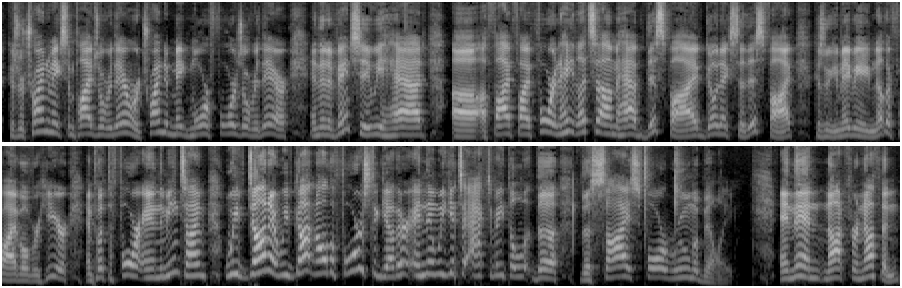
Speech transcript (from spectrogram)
because we're trying to make some fives over there. And we're trying to make more fours over there." And then eventually we had uh, a five, five, four, and hey, let's um have this five go next to this five because we can maybe make another five over here and put the four. And in the meantime, we've done it. We've gotten all the fours together, and then we get to activate the the the size four room ability. And then, not for nothing,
